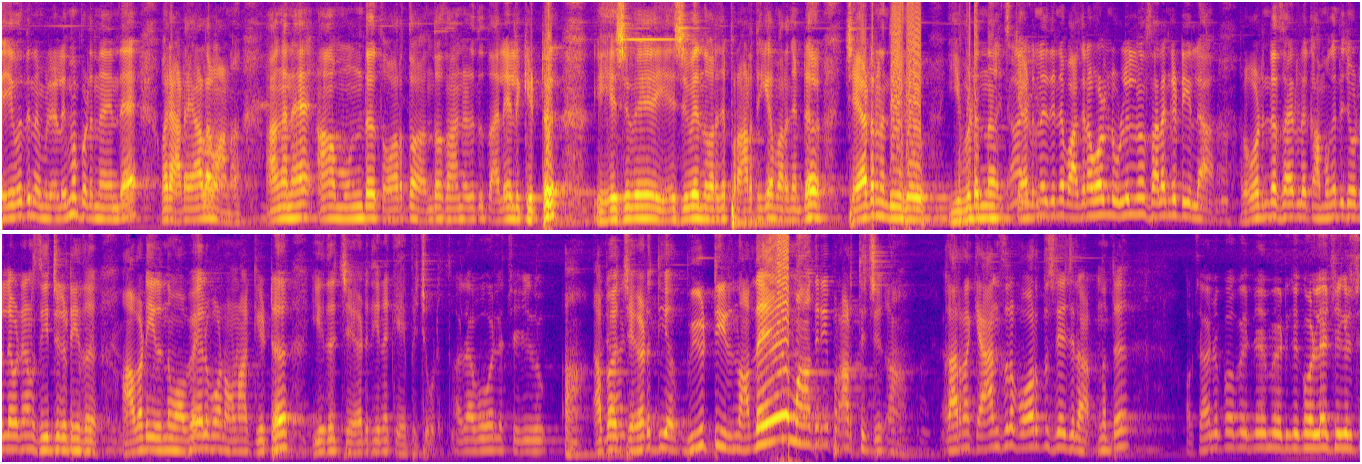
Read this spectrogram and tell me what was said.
ദൈവത്തിന് മുമ്പിൽ എളിമപ്പെടുന്നതിന്റെ ഒരടയാളമാണ്. അങ്ങനെ ആ മുണ്ട് തോർത്തോ എന്തോ സാധനം എടുത്ത് തലയിലേക്കിട്ട് യേശുവേ യേശുവേ എന്ന് പറഞ്ഞ് പ്രാർത്ഥിക്കാൻ പറഞ്ഞിട്ട് ചേട്ടൻ എന്ത് ചെയ്തു? ഇവിടുന്ന് ചേട്ടൻ ഇതിന്റെ വചനവോളിന്റെ ഉള്ളിലൊന്നും സ്ഥലം കിട്ടിയില്ല. റോഡിന്റെ സൈഡിൽ കമുകിന്റെ ചോട്ടിൽ എവിടെയാണ് സീറ്റ് കിട്ടിയത്? അവിടെ ഇരുന്ന് മൊബൈൽ ഫോൺ ഓണാക്കിയിട്ട് ഇത് ചേട്ടത്തിനെ കേൾപ്പിച്ചു കൊടുത്തു. അതേപോലെ ചെയ്തു. ആ അപ്പോൾ ചേട്ടത്തി വീട്ടിൽ ഇരുന്ന് അതേമാതിരി പ്രാർത്ഥിച്ച് ആ കാരണം ക്യാൻസർ ഫോർത്ത് സ്റ്റേജിലാണ് എന്നിട്ട് അവസാനം ഇപ്പോൾ പിന്നെ മെഡിക്കൽ കോളേജ് ചികിത്സ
